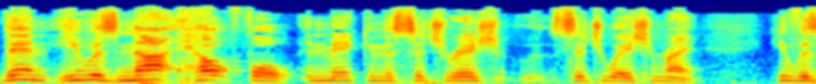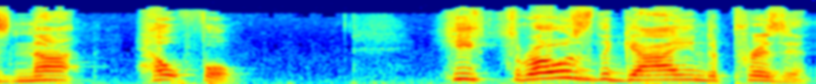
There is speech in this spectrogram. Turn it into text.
Then he was not helpful in making the situation, situation right. He was not helpful. He throws the guy into prison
